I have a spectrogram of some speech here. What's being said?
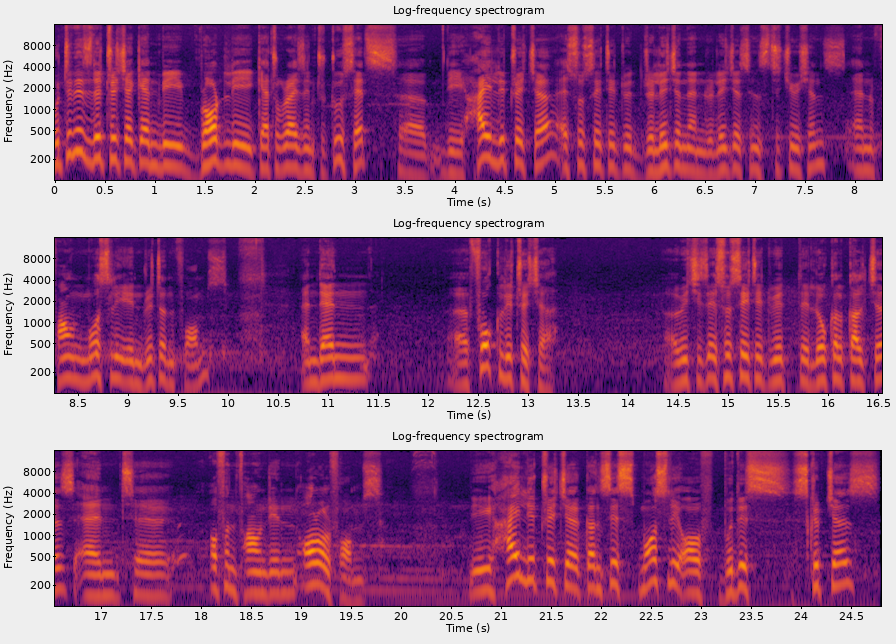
Bhutanese literature can be broadly categorized into two sets. Uh, the high literature associated with religion and religious institutions and found mostly in written forms and then uh, folk literature uh, which is associated with the local cultures and uh, often found in oral forms. The high literature consists mostly of Buddhist scriptures,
